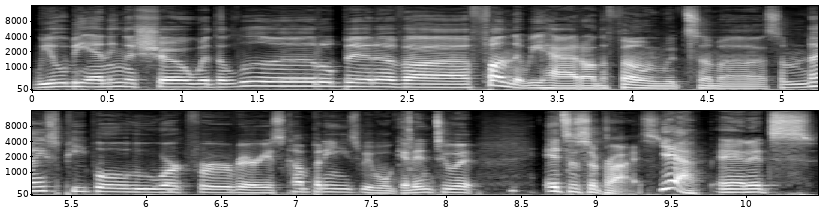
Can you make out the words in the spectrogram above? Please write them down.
we will be ending the show with a little bit of uh, fun that we had on the phone with some uh, some nice people who work for various companies. We will get into it. It's a surprise. Yeah, and it's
